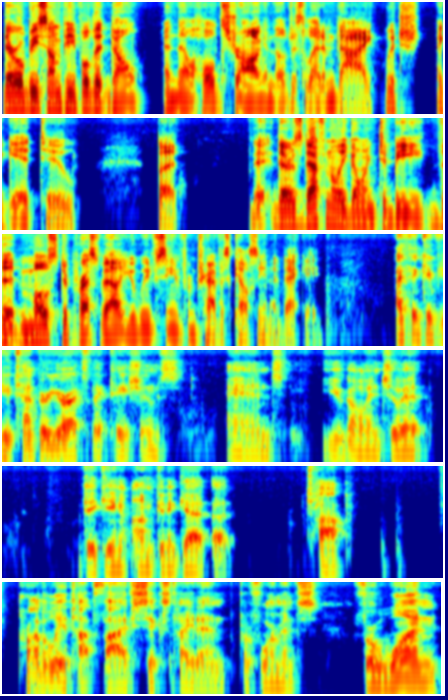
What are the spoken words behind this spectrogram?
there will be some people that don't, and they'll hold strong and they'll just let him die, which I get too. But there's definitely going to be the most depressed value we've seen from Travis Kelce in a decade. I think if you temper your expectations and you go into it thinking I'm going to get a top, probably a top five, six tight end performance for one,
